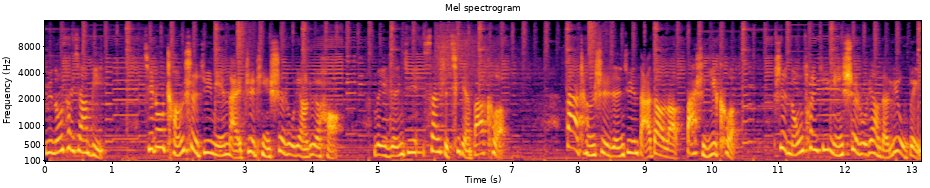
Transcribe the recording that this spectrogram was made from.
与农村相比，其中城市居民奶制品摄入量略好，为人均三十七点八克，大城市人均达到了八十一克，是农村居民摄入量的六倍。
